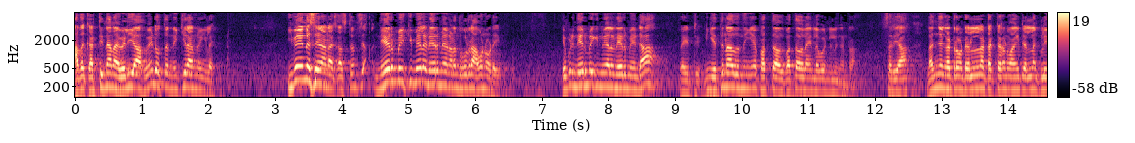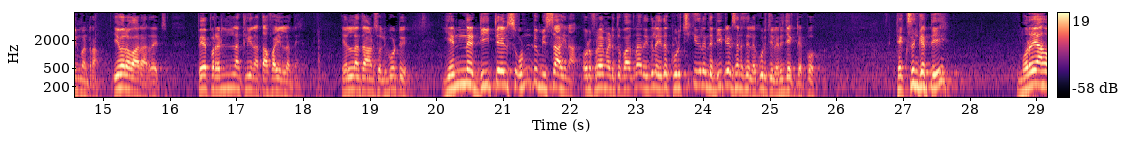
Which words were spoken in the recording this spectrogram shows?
அதை கட்டி தான் நான் வெளியாக வேண்டிய ஒருத்தர் நிற்கிறான்னு வைங்களேன். இவன் என்ன செய்யறான் கஸ்டம்ஸ் நேர்மைக்கு மேலே நேர்மையாக நடந்து கொள்கிறான் அவனோடைய. எப்படி நேர்மைக்கு மேலே நேர்மையண்டா? ரைட்டு. நீங்கள் எத்தனாவது வந்தீங்க? பத்தாவது. பத்தாவது லைனில் போய் நில்லுங்கன்றான். சரியா? லஞ்சம் கட்டுறவன்ட்ட எல்லாம் டக் டக்குன்னு வாங்கிட்டு எல்லாம் க்ளீன் பண்ணுறான் இவரை வாரார் ரைட் பேப்பர் எல்லாம் க்ளீனாக தான் ஃபைல் எல்லாத்தையும். எல்லாம் தான் சொல்லி போட்டு என்ன டீட்டெயில்ஸ் ஒன்று மிஸ் ஆகினா ஒரு ஃப்ரேம் எடுத்து பார்க்குறாரு. இதில் இதை குறிச்சிக்கு இதில் இந்த டீட்டெயில்ஸ் என்ன செய்யல? குறிச்சியில் ரிஜெக்டட் போ. டெக்ஸும் கட்டி முறையாக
